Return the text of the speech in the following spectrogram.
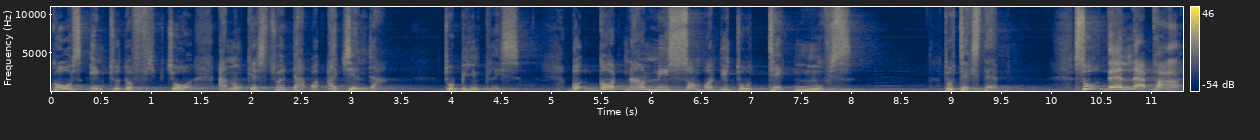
goes into the future and orchestrates that agenda to be in place. But God now needs somebody to take moves, to take step. So the leper,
